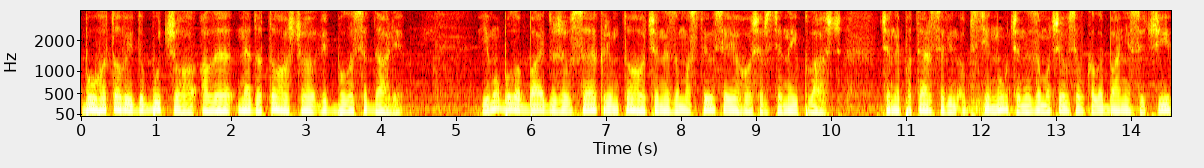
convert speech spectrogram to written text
Був готовий до будь-чого, але не до того, що відбулося далі. Йому було байдуже все, крім того, чи не замостився його шерстяний плащ, чи не потерся він об стіну, чи не замочився в калабані сечі,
